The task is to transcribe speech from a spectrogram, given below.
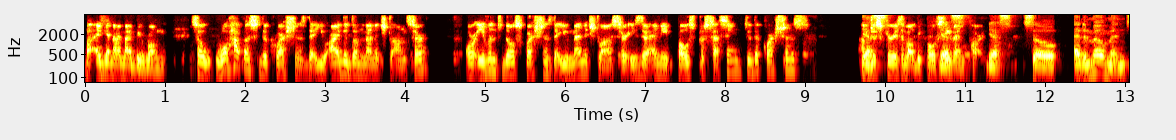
But again, I might be wrong. So what happens to the questions that you either don't manage to answer or even to those questions that you manage to answer? Is there any post-processing to the questions? I'm Yes. just curious about the post-event part. Yes. So at the moment,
